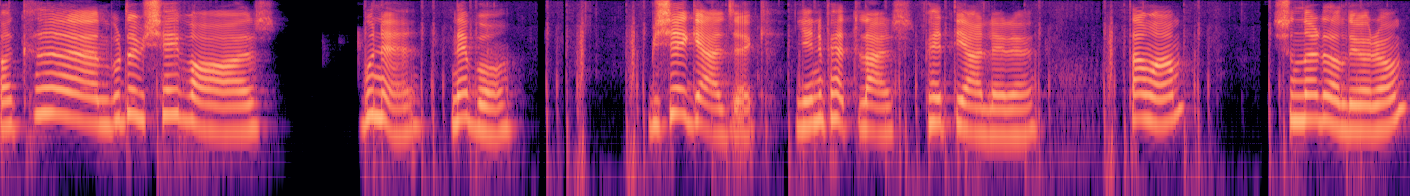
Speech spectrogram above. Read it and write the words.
Bakın burada bir şey var. Bu ne? Ne bu? Bir şey gelecek. Yeni petler. Pet yerleri. Tamam. Şunları da alıyorum.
